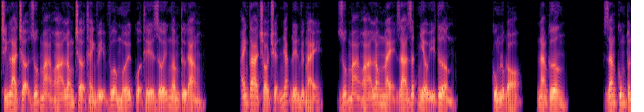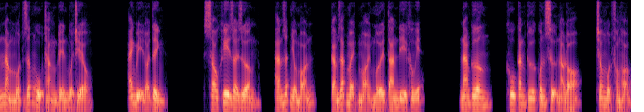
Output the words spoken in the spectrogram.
chính là trợ giúp mã hóa long trở thành vị vua mới của thế giới ngâm tử đăng anh ta trò chuyện nhắc đến việc này, giúp mã hóa long nảy ra rất nhiều ý tưởng cùng lúc đó, nam cương, giang cung tuấn nằm một giấc ngủ thẳng đến buổi chiều. Anh bị đói tỉnh. Sau khi rời giường, ăn rất nhiều món, cảm giác mệt mỏi mới tan đi không ít. Nam cương, khu căn cứ quân sự nào đó, trong một phòng họp.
